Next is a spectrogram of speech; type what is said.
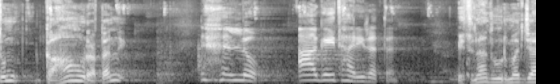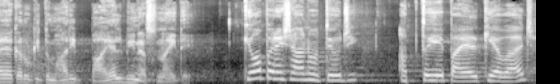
तुम कहाँ हो रतन? लो आ गई थारी रतन। इतना दूर मत जाया करो कि तुम्हारी पायल भी ना सुनाई दे। क्यों परेशान होते हो जी? अब तो ये पायल की आवाज़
